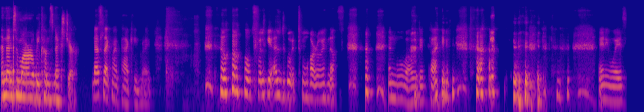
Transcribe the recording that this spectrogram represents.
And then tomorrow becomes next year. That's like my packing, right? hopefully I'll do it tomorrow enough and move out in time. Anyways,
